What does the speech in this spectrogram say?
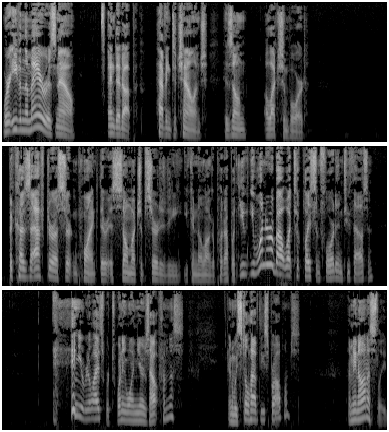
where even the mayor is now ended up having to challenge his own election board. Because after a certain point, there is so much absurdity you can no longer put up with. You, you wonder about what took place in Florida in 2000, and you realize we're 21 years out from this, and we still have these problems? I mean, honestly,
